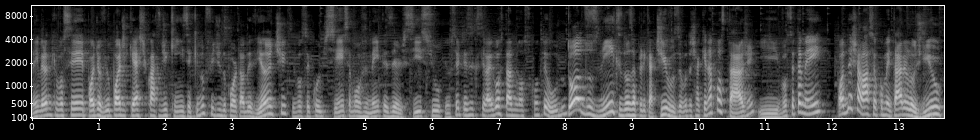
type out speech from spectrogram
Lembrando que você pode ouvir o podcast 4 de 15 aqui no feed do Portal Deviante. Se você curte ciência, movimento, exercício, tenho certeza que você vai gostar do nosso conteúdo. Todos os links dos aplicativos eu vou deixar aqui na postagem. E você também pode deixar lá seu comentário, elogio,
